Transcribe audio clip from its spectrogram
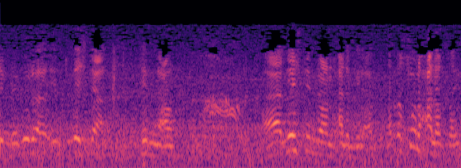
يقولوا أنتم ليش تمنعوا؟ ليش تمنعوا الحلف بالامر؟ الرسول حلف. طيب.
